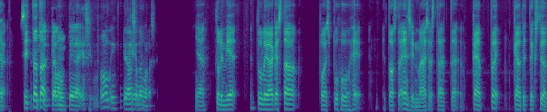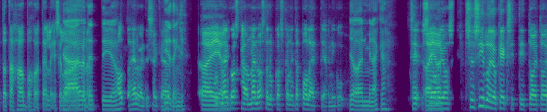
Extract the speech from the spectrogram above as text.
Jep. Sitten Tota, pelaamaan mm, pelejä siinä. No niin, ja Kyllä. sanavaras. ja, tuli, mie- tuli oikeastaan, voisi puhua he, tuosta ensimmäisestä, että käy, pe, käytittekö työ tuota Habbo-hotellia silloin aikana? Käytettiin jo. Totta helvetissä käy. Tietenkin. Ai Mut joo. mä en koskaan, mä en ostanut koskaan niitä poletteja. Niin kuin, Joo, en minäkään. se, se, Ai oli jo, se silloin jo keksittiin toi, toi,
